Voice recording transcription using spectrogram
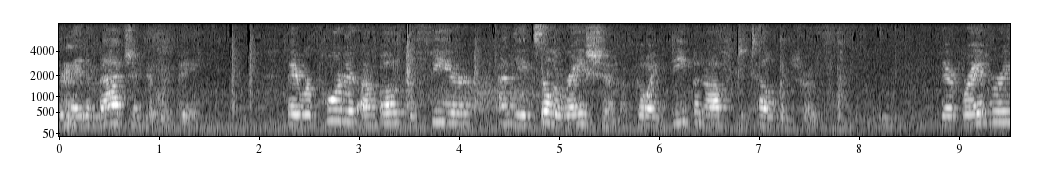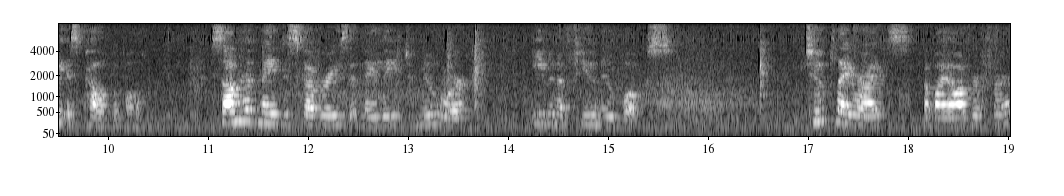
than they'd imagined it would be. They reported on both the fear and the exhilaration of going deep enough to tell the truth. Their bravery is palpable. Some have made discoveries that may lead to new work, even a few new books. Two playwrights, a biographer,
